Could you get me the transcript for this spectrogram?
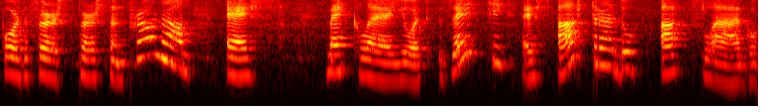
for the first person pronoun es. Meklējot zeķi, es atradu atslēgu.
